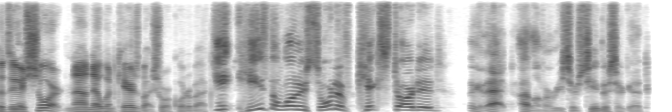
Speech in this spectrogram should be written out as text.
Because he was short. Now no one cares about short quarterbacks. he, he's the one who sort of kickstarted. Look at that! I love our research team; they're so good.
